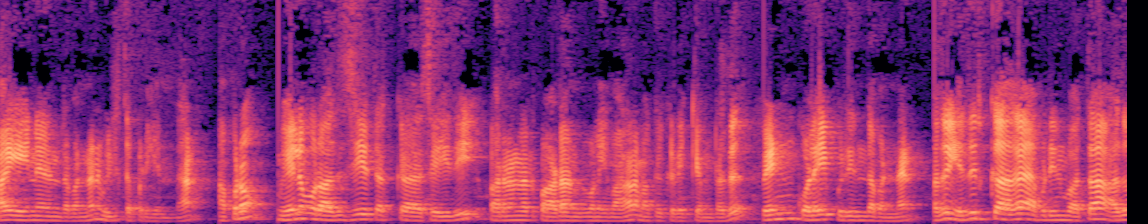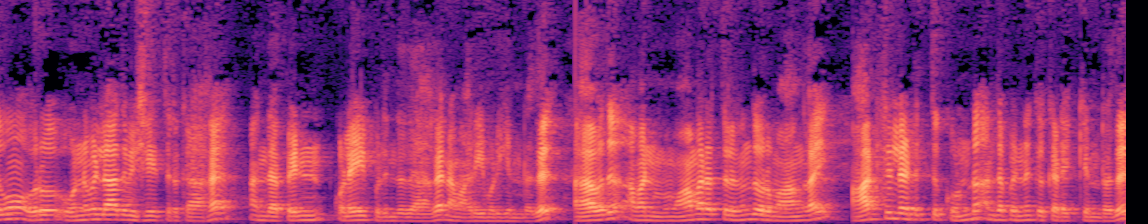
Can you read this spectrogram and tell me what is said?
ஆயின என்ற மன்னன் வீழ்த்தப்படுகின்றான். அப்புறம் மேலும் ஒரு அதிசயத்தக்க செய்தி பரணர் பாடல் மூலியமாக நமக்கு கிடைக்கின்றது. பெண் கொலை புரிந்த மன்னன். அதுவும் எதற்காக அப்படின்னு பார்த்தா அதுவும் ஒரு ஒண்ணுமில்லாத விஷயத்திற்காக அந்த பெண் கொலை புரிந்ததாக நாம் அறிய முடிகின்றது. அதாவது அவன் மாமரத்திலிருந்து ஒரு மாங்காய் ஆற்றில் எடுத்துக்கொண்டு அந்த பெண்ணுக்கு கிடைக்கின்றது.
